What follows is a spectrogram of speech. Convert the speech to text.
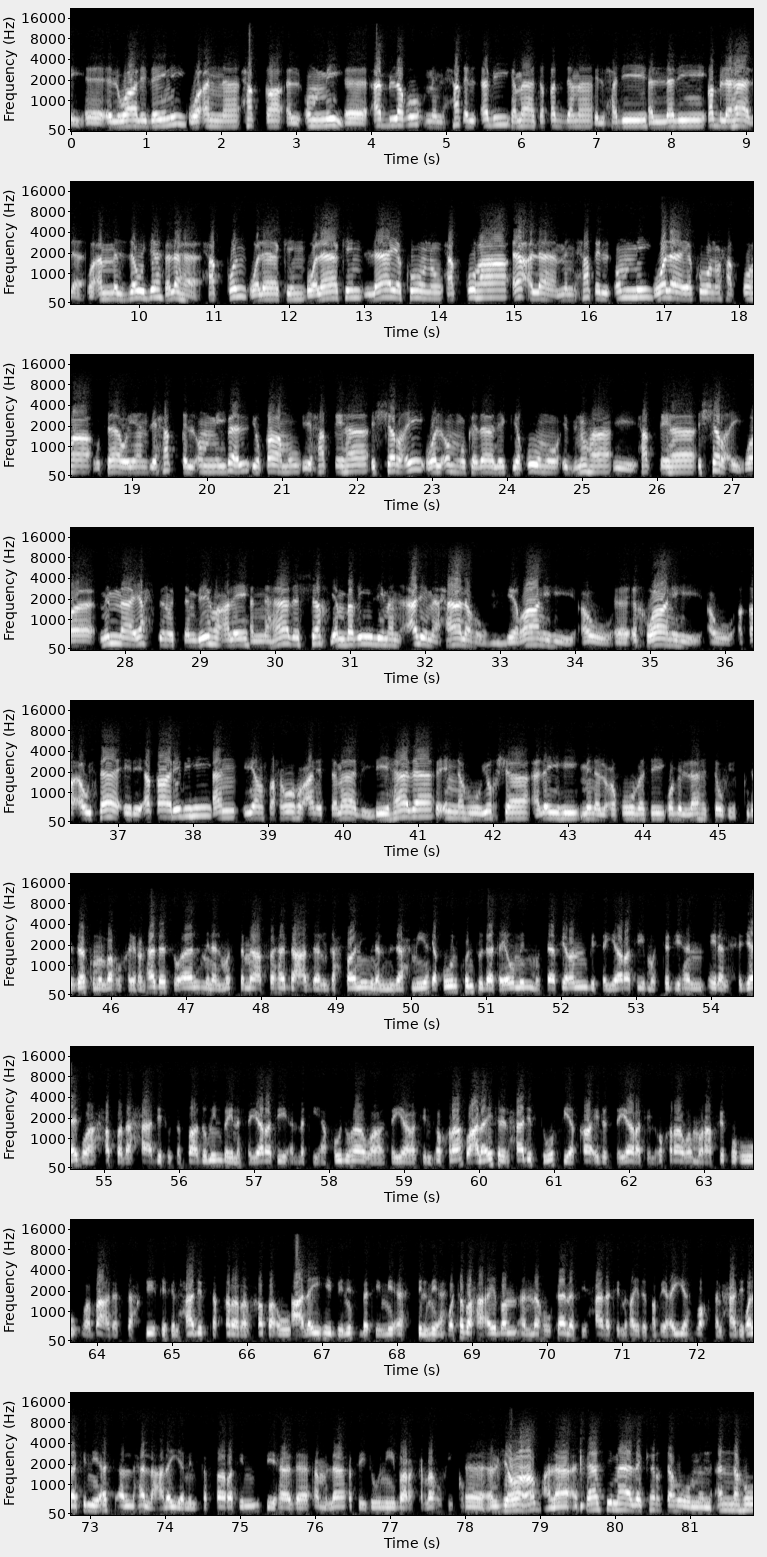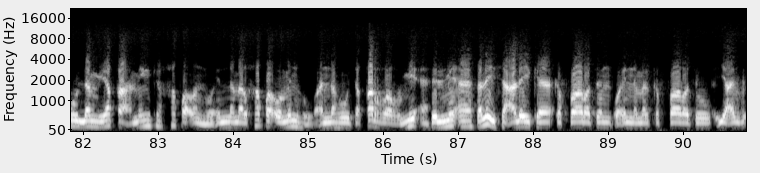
الوالدين وأن حق الأم أبلغ من حق الأب كما تقدم في الحديث الذي قبل هذا. وأما الزوجة فلها حق ولكن ولكن لا يكون حقها أعلى من حق الأم. ولا يكون حقها مساويا لحق الأم بل يقام في حقها الشرعي والأم كذلك يقوم ابنها في حقها الشرعي. ومما يحسن التنبيه عليه أن هذا الشخص ينبغي لمن علم حاله من جيرانه أو إخوانه أو أو سائر أقاربه أن ينصحوه عن التمادي. في هذا فإنه يخشى عليه من العقوبة. وبالله التوفيق. جزاكم الله خيرا. هذا سؤال من المستمع فهد عبد القحطاني من المزاحمية. يقول كنت ذات يوم مسافرا بسيارتي متجها إلى الحجاز وحصل حادث تصادم بين سيارتي التي أقودها وسيارة أخرى وعلى إثر الحادث توفي قائد السيارة الأخرى ومرافقه وبعد التحقيق في الحادث تقرر الخطأ عليه بنسبة 100% واتضح أيضا أنه كان في حالة غير طبيعية وقت الحادث. ولكني أسأل هل علي من كفارة في هذا أم لا أفيدوني بارك الله فيكم. آه الجواب على أساس ما ذكرته من أنه لم يقع منك خطأ وإنما الخطأ منه وأنه تقرر مئة في المئة فليس عليك كفارة وإنما الكفارة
